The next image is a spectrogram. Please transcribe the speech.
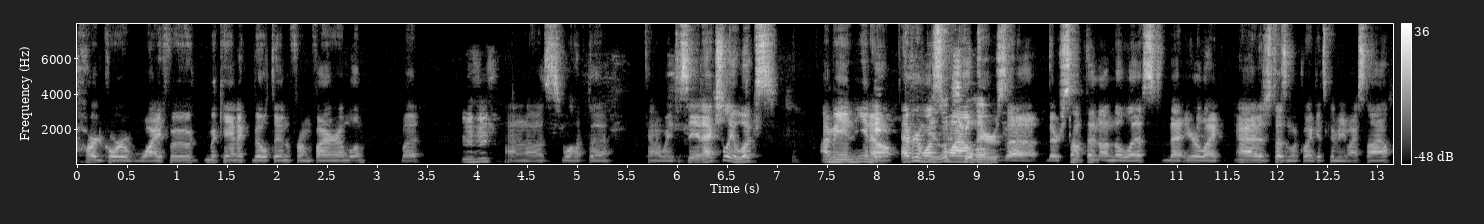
hardcore waifu mechanic built in from Fire Emblem, but Mm-hmm. I don't know. It's, we'll have to kind of wait to see. It actually looks. I mean, you know, every once in a while cool. there's uh there's something on the list that you're like, ah, this doesn't look like it's gonna be my style.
